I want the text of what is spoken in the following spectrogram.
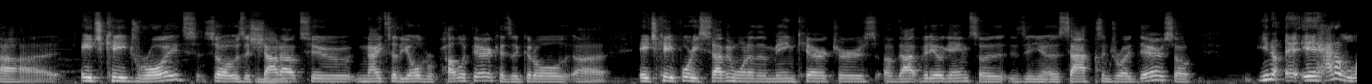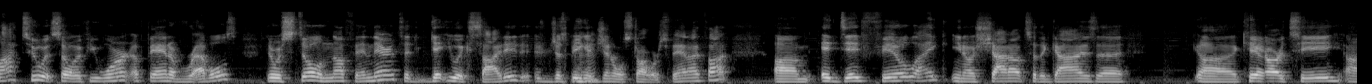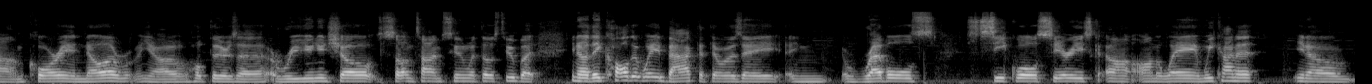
uh HK droids so it was a shout Mhm. out to Knights of the Old Republic there because a good old uh HK47 one of the main characters of that video game so is you know assassin droid there. So you know it, it had a lot to it. So if you weren't a fan of rebels there was still enough in there to get you excited just being a Mhm. general star wars fan i thought. Um, it did feel like you know shout out to the guys that uh, KRT, um, Corey and Noah. You know, hope there's a, a reunion show sometime soon with those two. But you know, they called it way back that there was a, a Rebels sequel series uh, on the way, and we kind of, you know,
